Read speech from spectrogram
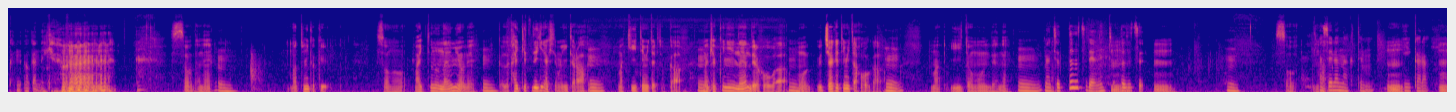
かんわかんないけそうだね。どうん。まあとにかくその相手の悩みをねうん。解決できなくてもいいから、うん。まあ、聞いてみたりとか、うんまあ、逆に悩んでる方はうんもう打ち明けてみた方が、うん。まあいいと思うんだよね。うん。まあちょっとずつだよね。ちょっとずつ。うん。うん。そう、まあ、焦らなくてもうん。いいから、うん。もう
